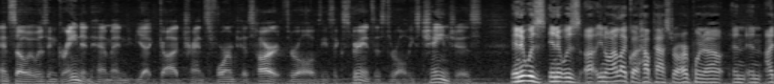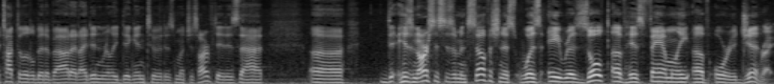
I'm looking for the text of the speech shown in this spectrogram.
and so it was ingrained in him and yet god transformed his heart through all of these experiences through all these changes and it was and it was uh, you know i like what, how pastor harv pointed out and, and i talked a little bit about it i didn't really dig into it as much as harv did is that uh, th- his narcissism and selfishness was a result of his family of origin. Right.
